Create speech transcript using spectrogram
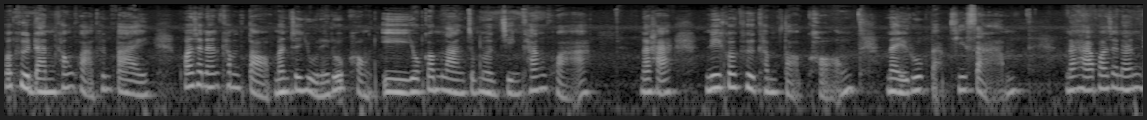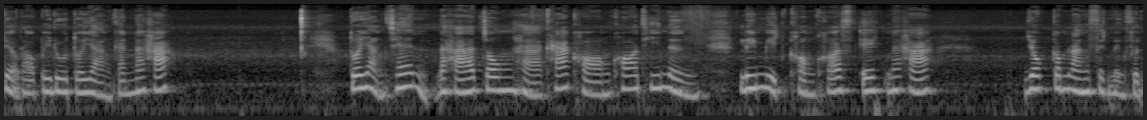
ก็คือดันข้างขวาขึ้นไป เพราะฉะนั้นคำตอบมันจะอยู่ในรูปของ e ยกกำลังจำนวนจริงข้างขวานะคะ นี่ก็คือคำตอบของในรูปแบบที่ 3 นะคะ เพราะฉะนั้นเดี๋ยวเราไปดูตัวอย่างกันนะคะ ตัวอย่างเช่นนะคะ จงหาค่าของข้อที่ 1 ลิมิตของ cos x นะคะ ยกกำลังเศษ1ส่วน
